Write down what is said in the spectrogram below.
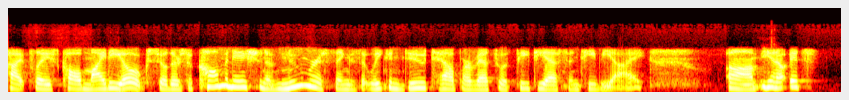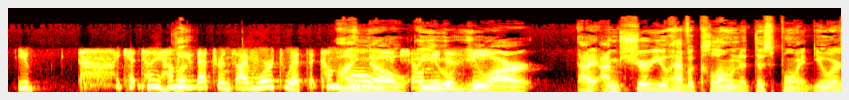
type place called Mighty Oaks. So there's a combination of numerous things that we can do to help our vets with PTS and TBI. Um, you know, it's you. I can't tell you how many Let, veterans I've worked with that come I home know. and show you, me the V. You are. I, I'm sure you have a clone at this point. You are.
